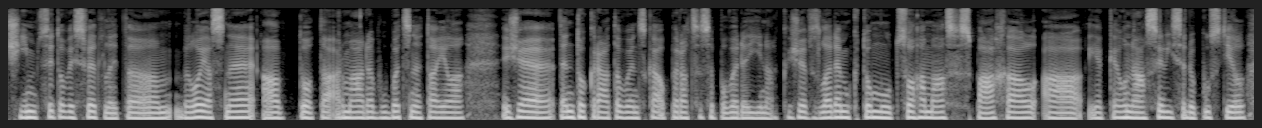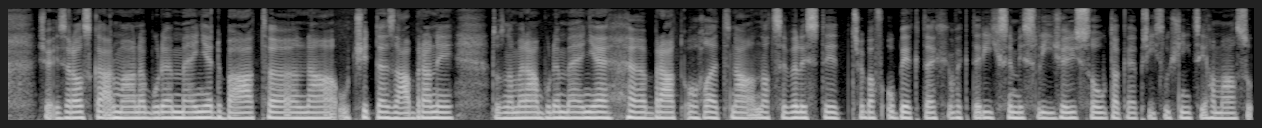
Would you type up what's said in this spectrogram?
Čím si to vysvětlit? Eh, bylo jasné a to ta armáda vůbec netajila, že tentokrát ta vojenská operace se povede jinak, že vzhledem k tomu, tomu, co Hamas spáchal a jakého násilí se dopustil, že izraelská armáda bude méně dbát eh, na určité zábrany, to znamená, bude méně eh, brát ohled na, na civilisty třeba v objektech, ve kterých si myslí, že jsou také příslušníci Hamásu.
